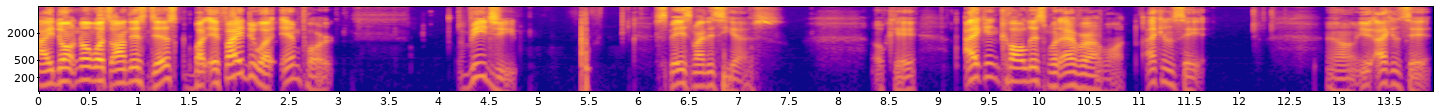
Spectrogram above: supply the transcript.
I don't know what's on this disk but if I do an import VG space minus yes okay I can call this whatever I want I can say you know, I can say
